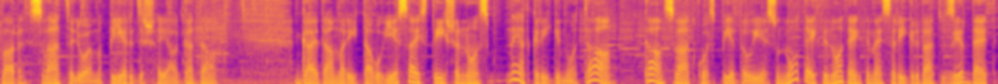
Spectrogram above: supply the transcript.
par svētceļojuma pieredzi šajā gadā. Gaidām arī tavu iesaistīšanos, neatkarīgi no tā, kā svētkos piedalījies. Un noteikti, noteikti mēs arī gribētu dzirdēt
